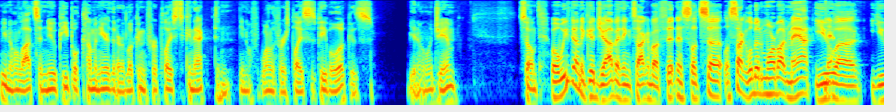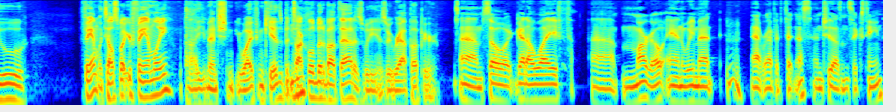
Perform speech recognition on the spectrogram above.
you know, lots of new people coming here that are looking for a place to connect. And, you know, one of the first places people look is, you know, a gym. So, well, we've done a good job, I think, talking about fitness. Let's uh, let's talk a little bit more about Matt. You, uh, you, family. Tell us about your family. Uh, you mentioned your wife and kids, but talk a little bit about that as we as we wrap up here. um, so I got a wife, uh, Margot, and we met Hmm. at Rapid Fitness in 2016.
